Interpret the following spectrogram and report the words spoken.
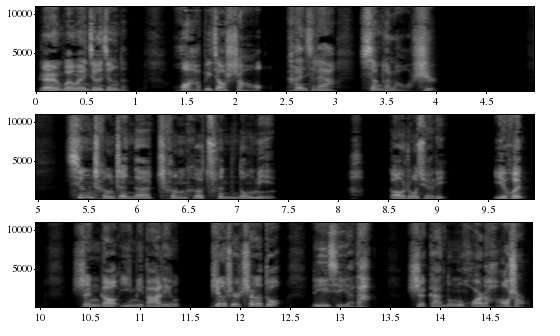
人文文静静的，话比较少，看起来啊像个老师。青城镇的城河村的农民，啊，高中学历，已婚，身高一米八零，平时吃的多，力气也大。是干农活的好手，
